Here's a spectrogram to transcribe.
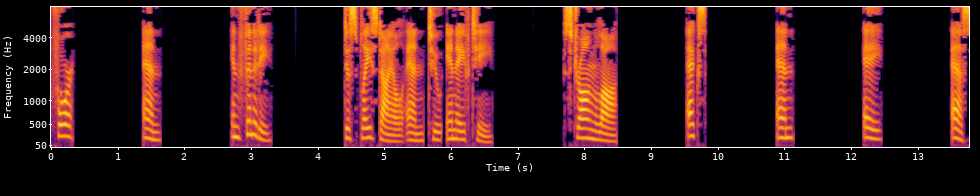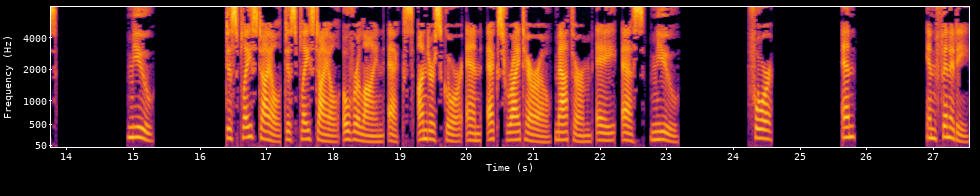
4 n. Infinity. Display style n to infinity strong law. X n a s mu display style display style overline x underscore n x right arrow mathrm a s mu 4 n infinity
